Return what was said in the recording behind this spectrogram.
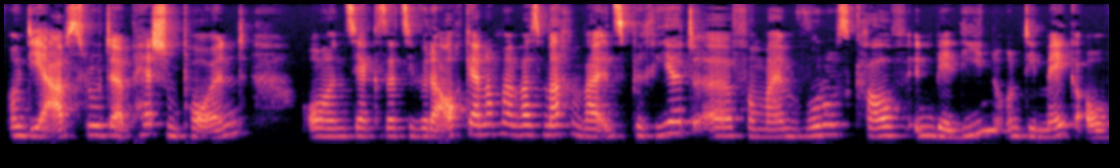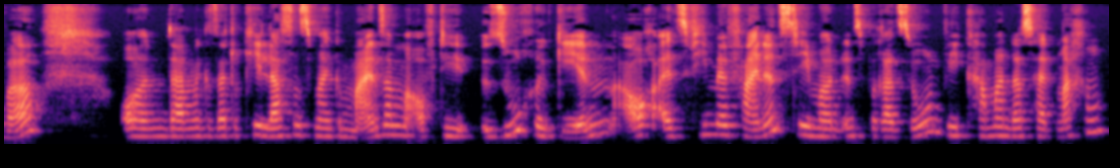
und ihr absoluter Passion Point. Und sie hat gesagt, sie würde auch gerne noch mal was machen, war inspiriert äh, von meinem Wohnungskauf in Berlin und die Makeover. Und da haben wir gesagt, okay, lass uns mal gemeinsam auf die Suche gehen, auch als Female Finance Thema und Inspiration. Wie kann man das halt machen?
